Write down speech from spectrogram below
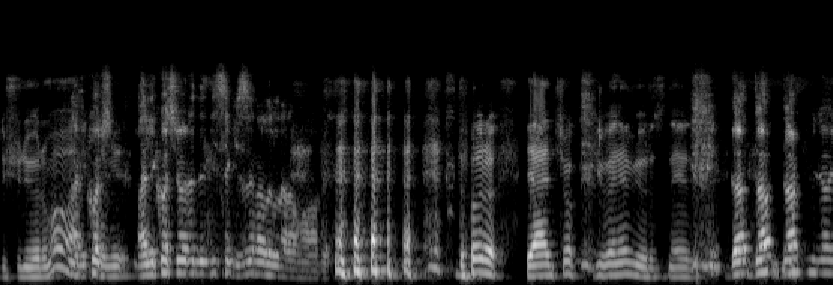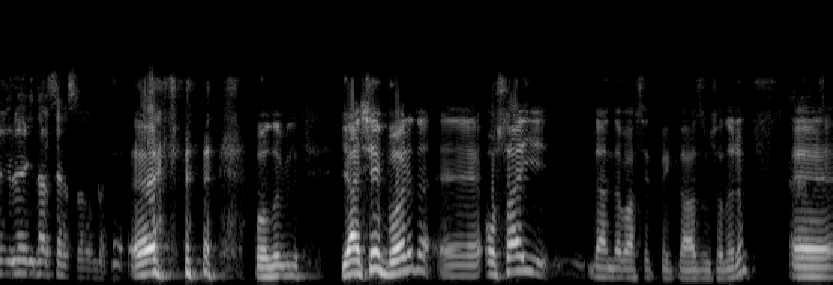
düşünüyorum ama Ali Koç, tabii- Ali Koç öyle dediyse kesin alırlar ama abi. Doğru. Yani çok güvenemiyoruz ne yazık ki. 4, 4 milyon euroya gider sene sonunda. Evet. Olabilir. Ya şey bu arada e, Osayi'den de bahsetmek lazım sanırım. E,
